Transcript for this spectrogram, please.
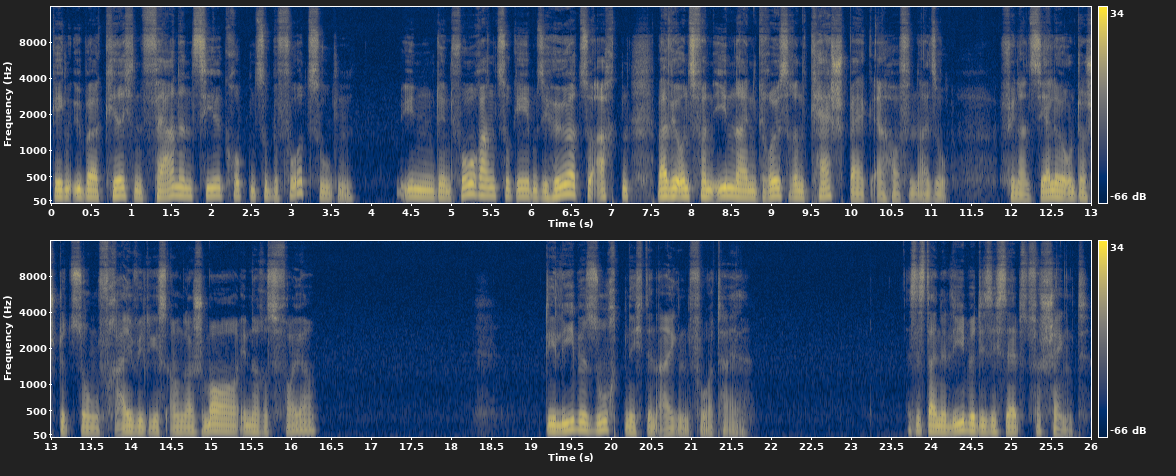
gegenüber kirchenfernen Zielgruppen zu bevorzugen, ihnen den Vorrang zu geben, sie höher zu achten, weil wir uns von ihnen einen größeren Cashback erhoffen, also finanzielle Unterstützung, freiwilliges Engagement, inneres Feuer. Die Liebe sucht nicht den eigenen Vorteil. Es ist eine Liebe, die sich selbst verschenkt,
